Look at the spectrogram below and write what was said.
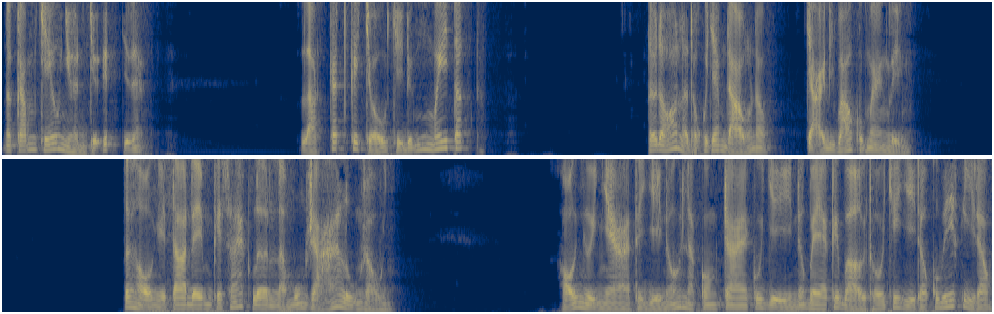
Nó cắm chéo như hình chữ X vậy đó. Là cách cái chỗ chị đứng mấy tấc. Tới đó là đâu có dám đào nữa đâu, Chạy đi báo công an liền. Tới hồi người ta đem cái xác lên là muốn rã luôn rồi. Hỏi người nhà thì dì nói là con trai của dì nó be cái bờ thôi chứ dì đâu có biết cái gì đâu.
